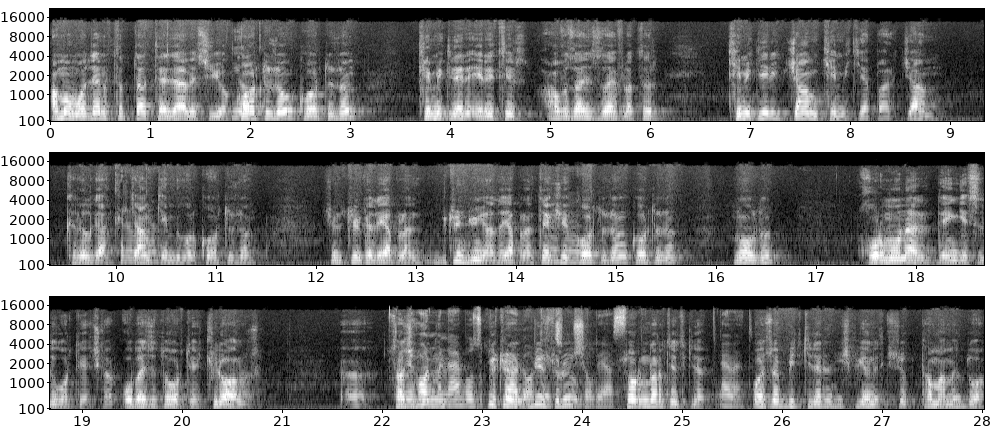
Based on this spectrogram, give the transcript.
Ama modern tıpta tedavisi yok. Yok. Kortizon, kortizon kemikleri eritir, hafızayı zayıflatır. Kemikleri cam kemik yapar, cam. Kırılgan, Kırılgan. cam kemik olur, kortizon. Şimdi Türkiye'de yapılan, bütün dünyada yapılan tek şey kortizon, kortizon. Ne oldu? Hormonal dengesizlik ortaya çıkar. Obezite ortaya, kilo alır. Ee, saçı hormonal bozukluklarla Bütün ortaya bir sürü çıkmış oluyor aslında. sorunları tetikler. Evet. Oysa bitkilerin hiçbir yan etkisi yok. Tamamen doğal.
